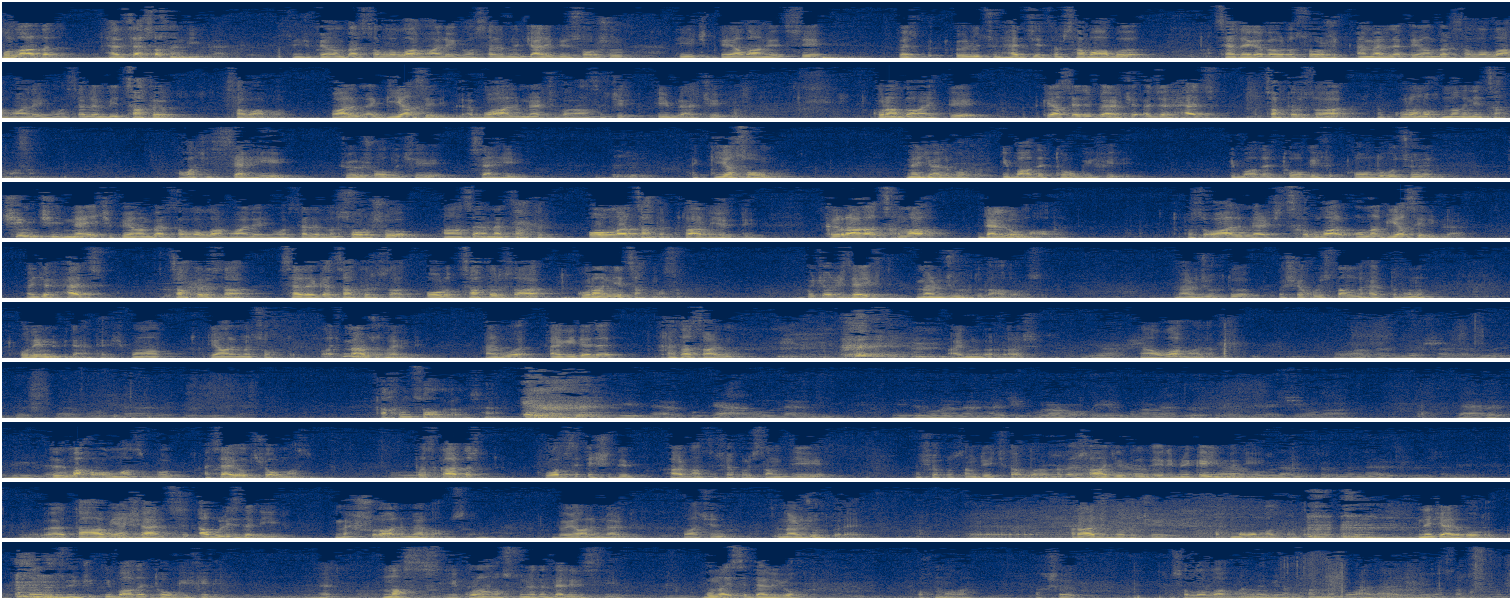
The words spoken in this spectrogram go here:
Bunlar da hədisə əsasən deyiblər. Çünki Peyğəmbər sallallahu aleyhi və səlləmdən gəlib biri soruşur, deyir ki, ey Allahın edisi, bəs ölü üçün həcc etsəm savabı, sədəqə və orada soruşur, əməllə Peyğəmbər sallallahu aleyhi və səlləm bir çatır savabı. Bu alimlər qiyas ediblər. Bu alimlər ki, var, hansı ki, deyiblər ki, Quran da aiddir. Qiyas ediblər ki, əgər həcc çatırsa, Quran oxumağı niyə çatmasın? Ki, səhi görüş odur ki, səhi. E, qiyas olmur. Nə gəlib odur? İbadət təvqifidir. İbadət təvqifi olduğu üçün Kim ki, nəyi ki, Peyğəmbər sallallahu aleyhi və səlləmlə soruşub, hansı əməl çatır? Onlar çatır, qutarını yetdi. Qırağa çıxmaq dəlil olmalıdır. Bəs o alimlər ki, çıxıblar, ona qiyas ediblər. Əgər həc çatırsa, sədəqə çatırsa, oruç çatırsa, Quran niyə çatmasın? Bu görüş zəifdir, mərcuhdur daha doğrusu. Mərcuhdur və Şeyxülislam da hətta bunu o demir bir dənə tək. Buna alimlər çoxdur. Lakin mərcuh rəydir. Yəni bu əqidədə xəta sayılmır. Aydın qardaş? Yaxşı. Allah aləm. O adam yaşadığı müddətdə bunu qəbul edirlər. Axın sual qardaş, hə. Deyirlər, bu qəbulləmir. İndi buna mən həki Quran oxuyum, buna mən ötürüm, belə şey olar. Dəvət deyirlər. Dedim, axı, olmaz. Bu əsəri odur ki, olmaz. Bəs qardaş, bu bizə eşidib, hardansı Şeyxülislam deyir. Şeyxülislam deyir kitablarında və şagirdi deyir, İbn-i Qeym də deyir. Və Tahaviyyən şəhərçisi Əbuliz də deyir məşhur alimlər qalmışsa, böyük alimlərdir. Lakin mərcuhdur. E, racih odur ki, oxumaq olmaz burada. Nə gəlib odur? Onun üçün ki, ibadət təvqifidir. Yəni, nas istəyir, Quran və sünnədən dəlil istəyir. Buna isə dəlil yoxdur oxumağa. Yaxşı? Sallallahu aleyhi və Muhammed və alə alihi və sahbihi.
